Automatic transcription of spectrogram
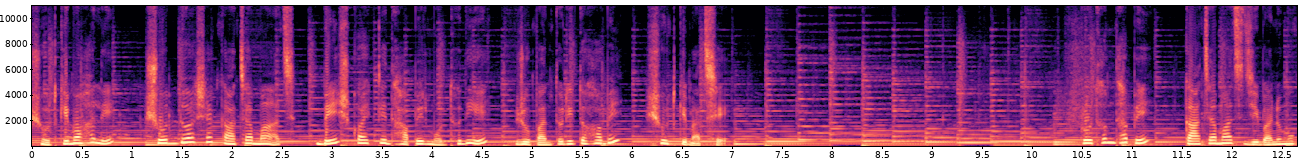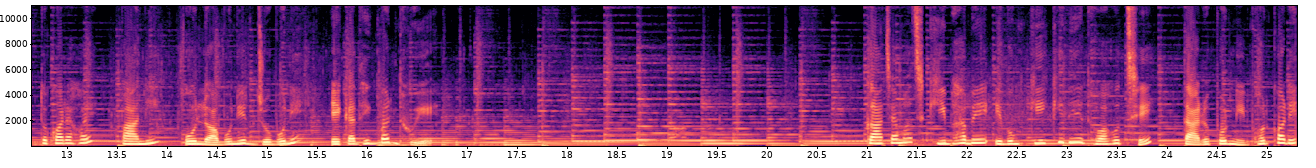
শুটকি মহালে সদ্য আসা কাঁচা মাছ বেশ কয়েকটি ধাপের মধ্য দিয়ে রূপান্তরিত হবে শুটকি মাছে। প্রথম ধাপে কাঁচা মাছ জীবাণুমুক্ত করা হয়, পানি ও লবণের দ্রবণে একাধিকবার ধুয়ে। কাঁচা মাছ কীভাবে এবং কি কি দিয়ে ধোয়া হচ্ছে, তার উপর নির্ভর করে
